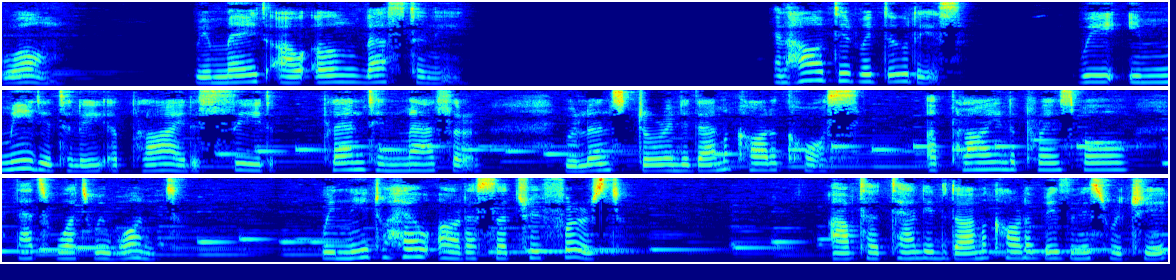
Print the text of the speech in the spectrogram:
wrong. We made our own destiny. And how did we do this? We immediately applied the seed planting method we learned during the Cutter course, applying the principle that's what we want. We need to help others achieve first. After attending the Cutter business retreat,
